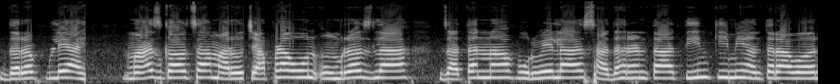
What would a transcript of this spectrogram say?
दरपले आहे. माझगावचा मारो चापडाहून उमरजला जाताना पूर्वेला साधारणतः तीन किमी अंतरावर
